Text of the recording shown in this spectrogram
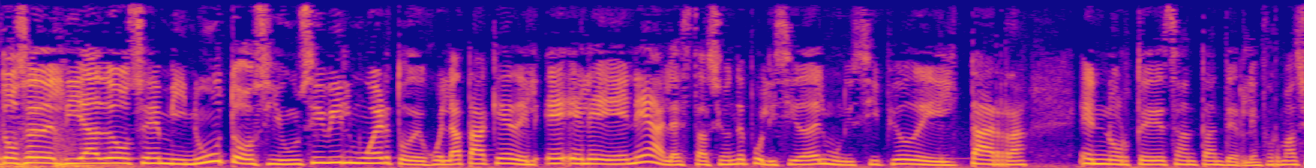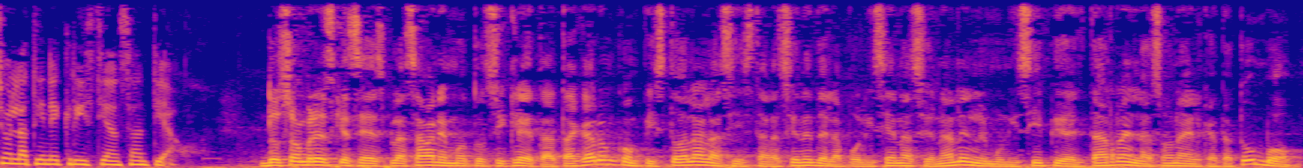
12 del día, 12 minutos y un civil muerto dejó el ataque del ELN a la estación de policía del municipio de El Tarra, en norte de Santander. La información la tiene Cristian Santiago. Dos hombres que se desplazaban en motocicleta atacaron con pistola las instalaciones de la Policía Nacional en el municipio del Tarra, en la zona del Catatumbo.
